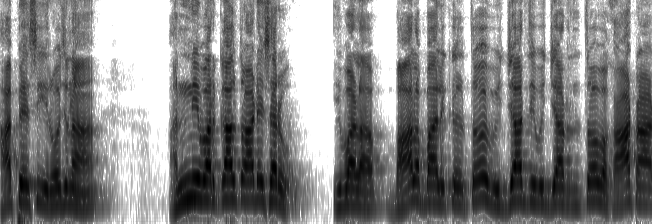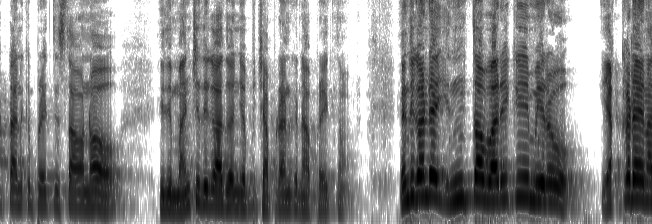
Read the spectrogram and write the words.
ఆపేసి ఈ రోజున అన్ని వర్గాలతో ఆడేశారు. ఇవాళ బాలబాలికలతో విద్యార్థి విద్యార్థులతో ఒక ఆట ఆడటానికి ప్రయత్నిస్తా ఉన్నావు. ఇది మంచిది కాదు అని చెప్పి చెప్పడానికి నా ప్రయత్నం. ఎందుకంటే ఇంతవరకు మీరు ఎక్కడైనా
